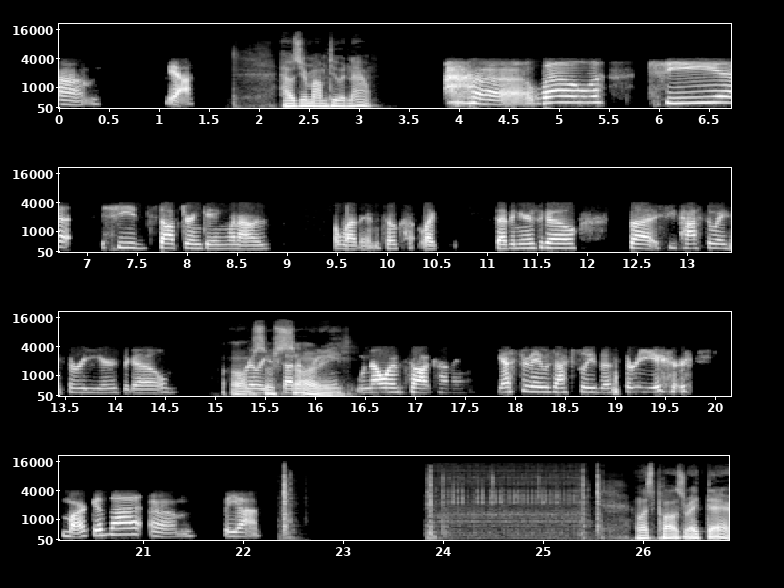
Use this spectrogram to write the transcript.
Um, yeah. How's your mom doing now? Uh, well, she she stopped drinking when I was 11, so like seven years ago. But she passed away three years ago. Oh, really I'm so suddenly. sorry. No one saw it coming. Yesterday was actually the three year mark of that. Um, but yeah. And let's pause right there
